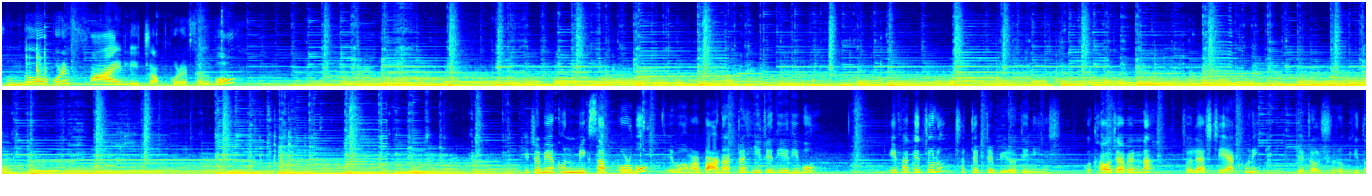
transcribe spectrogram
সুন্দর করে ফাইনলি চপ করে ফেলব। এটা আমি এখন মিক্স আপ করব এবং আমার বার্নারটা হিটে দিয়ে দিব। এই ফাঁকে চলুন ছোট্ট একটা বিরতি নিয়ে আসি। কোথাও যাবেন না, চলে আসছি এখনই ডেটল সুরক্ষিত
